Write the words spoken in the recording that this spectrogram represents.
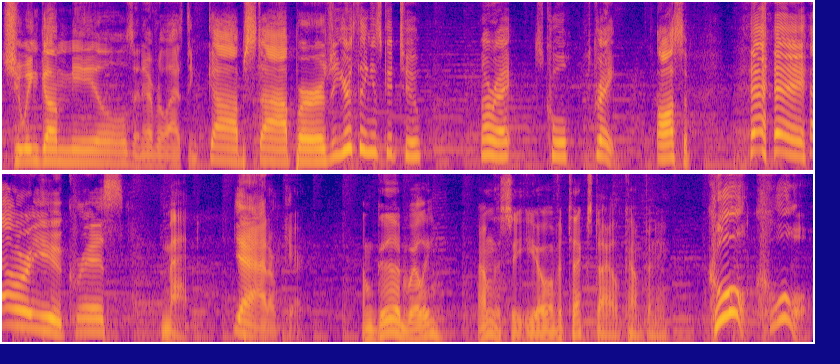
chewing gum meals and everlasting gobstoppers. Your thing is good too. All right, it's cool. It's great. Awesome. Hey, how are you, Chris? Matt. Yeah, I don't care. I'm good, Willy. I'm the CEO of a textile company. Cool, cool,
